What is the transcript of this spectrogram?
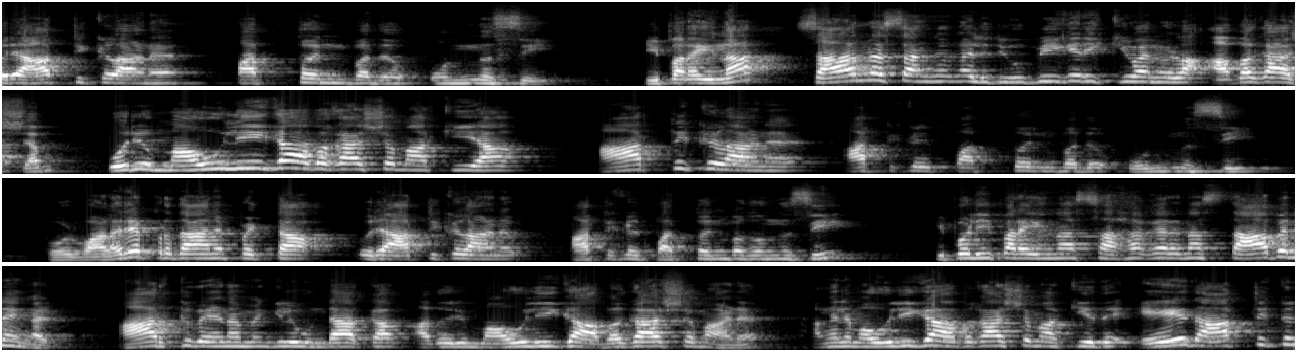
ഒരു ആർട്ടിക്കിളാണ് പത്തൊൻപത് ഒന്ന് സി. ഈ പറയുന്ന സഹകരണ സംഘങ്ങൾ രൂപീകരിക്കുവാനുള്ള അവകാശം ഒരു മൗലിക അവകാശമാക്കിയ ആർട്ടിക്കിളാണ് ആർട്ടിക്കിൾ പത്തൊൻപത് ഒന്ന് സി. ഇപ്പോൾ വളരെ പ്രധാനപ്പെട്ട ഒരു ആർട്ടിക്കിളാണ് ആർട്ടിക്കിൾ പത്തൊൻപത് ഒന്ന് സി. ഇപ്പോൾ ഈ പറയുന്ന സഹകരണ സ്ഥാപനങ്ങൾ ആർക്ക് വേണമെങ്കിലും ഉണ്ടാക്കാം അതൊരു മൗലിക അവകാശമാണ്. അങ്ങനെ മൗലിക അവകാശമാക്കിയത് ഏത് ആർട്ടിക്കിൾ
